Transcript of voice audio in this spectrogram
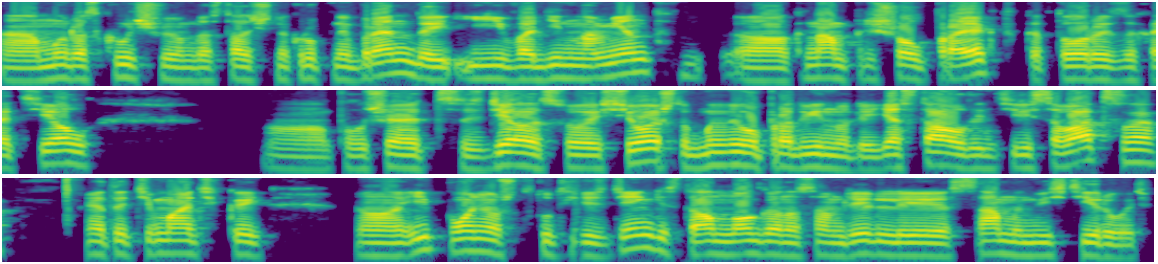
Э, мы раскручиваем достаточно крупные бренды, и в один момент к нам пришел проект, который захотел, получается, сделать свое SEO, чтобы мы его продвинули. Я стал интересоваться этой тематикой и понял, что тут есть деньги, стал много, на самом деле, сам инвестировать.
